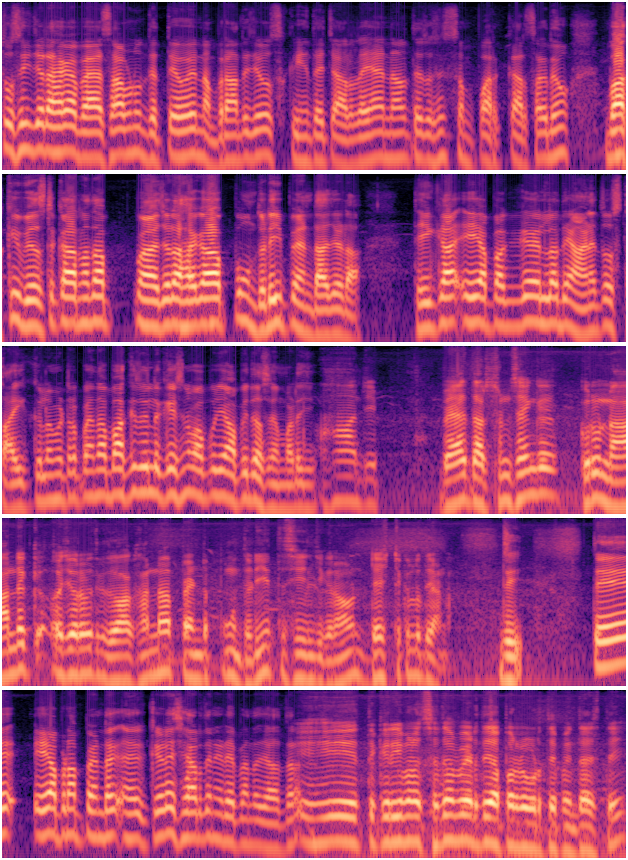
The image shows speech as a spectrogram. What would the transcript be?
ਤੁਸੀਂ ਜਿਹੜਾ ਹੈਗਾ ਵੈਦ ਸਾਹਿਬ ਨੂੰ ਦਿੱਤੇ ਹੋਏ ਨੰਬਰਾਂ ਤੇ ਜੋ ਸਕਰੀਨ ਤੇ ਚੱਲ ਰਿਹਾ ਇਹਨਾਂ ਤੇ ਤੁਸੀਂ ਸੰਪਰਕ ਕਰ ਸਕਦੇ ਹੋ। ਬਾਕੀ ਵਿਜ਼ਿਟ ਕਰਨ ਦਾ ਜਿਹੜਾ ਹੈਗਾ ਭੁੰਦੜੀ ਪਿੰਡ ਆ ਜਿਹੜਾ। ਠੀਕ ਆ ਇਹ ਆਪਾਂ ਅੱਗੇ ਲੁਧਿਆਣੇ ਤੋਂ 27 ਕਿਲੋਮੀਟਰ ਪੈਂਦਾ। ਬਾਕੀ ਤੁਸੀਂ ਲੋਕੇਸ਼ਨ ਬਾਪੂ ਜੀ ਆਪ ਹੀ ਦੱਸਿਓ ਮਾੜੀ ਜੀ। ਹਾਂਜੀ। ਵੈਦ ਦਰਸ਼ਨ ਸਿੰਘ ਗੁਰੂ ਨਾਨਕ ਆਯੁਰਵੈਦਿਕ ਦਵਾਖਾਨਾ ਪਿੰਡ ਭੂੰਦੜੀ ਤਹਿਸੀਲ ਜਗਰਾਉਂ ਡਿਸਟ੍ਰਿਕਟ ਲੁਧਿਆਣਾ। ਜੀ। ਤੇ ਇਹ ਆਪਣਾ ਪਿੰਡ ਅ, ਕਿਹੜੇ ਸ਼ਹਿਰ ਦੇ ਨੇੜੇ ਪੈਂਦਾ ਜ਼ਿਆਦਾਤਰ? ਇਹ ਤਕਰੀਬਨ ਸਿੱਧਾਂਬੇੜ ਦੇ ਆਪਰ ਰੋਡ ਤੇ ਪੈਂਦਾ ਇਸ ਤੇ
